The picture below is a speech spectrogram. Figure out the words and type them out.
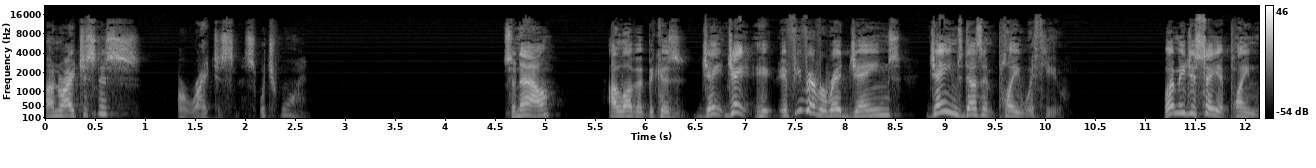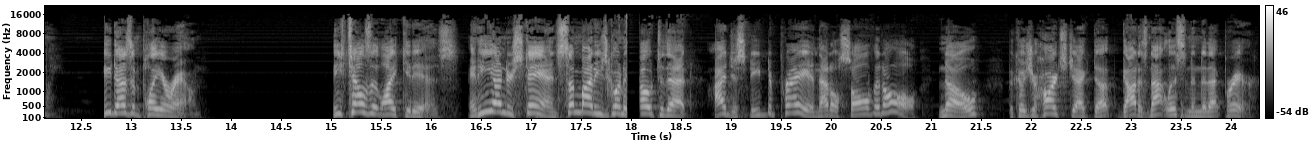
Unrighteousness or righteousness? Which one? So now, I love it because if you've ever read James, James doesn't play with you. Let me just say it plainly. He doesn't play around. He tells it like it is. And he understands somebody's going to go to that, I just need to pray and that'll solve it all. No, because your heart's jacked up. God is not listening to that prayer.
